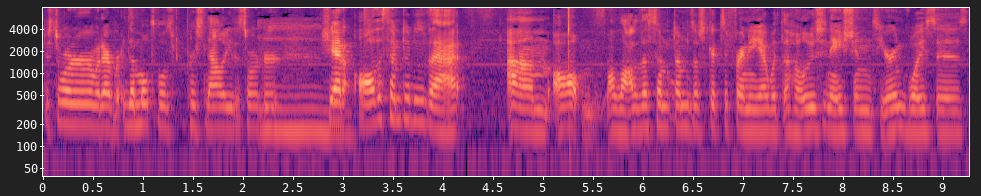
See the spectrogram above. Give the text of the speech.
disorder or whatever the multiple personality disorder. She had all the symptoms of that um all a lot of the symptoms of schizophrenia with the hallucinations hearing voices.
